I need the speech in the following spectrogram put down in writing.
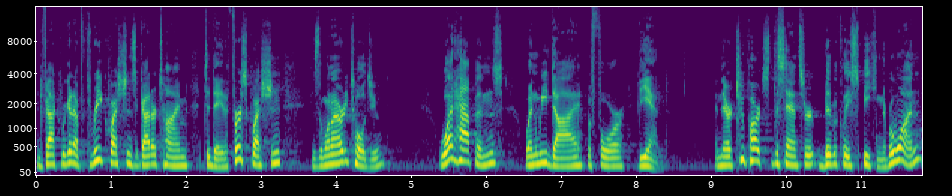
In fact, we're going to have three questions that guide our time today. The first question is the one I already told you What happens when we die before the end? And there are two parts to this answer, biblically speaking. Number one,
